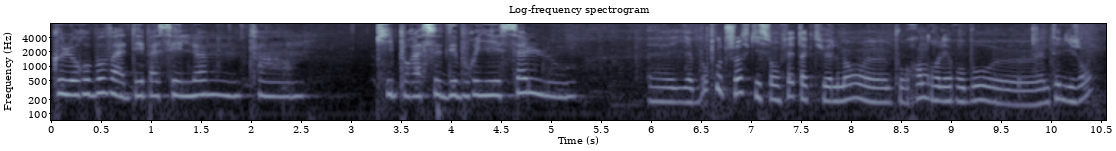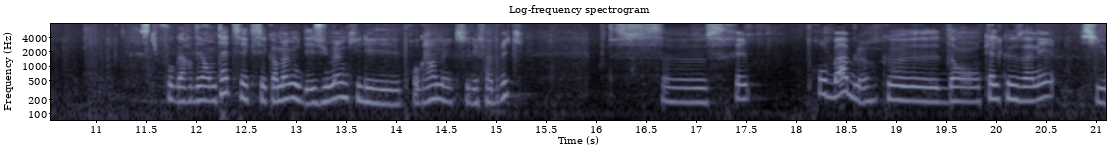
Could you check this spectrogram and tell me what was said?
que le robot va dépasser l'homme, enfin, qui pourra se débrouiller seul ou? Euh, Il y a beaucoup de choses qui sont faites actuellement euh, pour rendre les robots euh, intelligents. Ce qu'il faut garder en tête, c'est que c'est quand même des humains qui les programment et qui les fabriquent. Ce serait probable que dans quelques années, si,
